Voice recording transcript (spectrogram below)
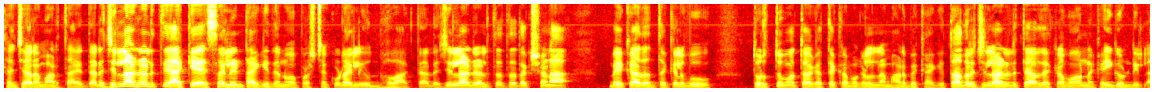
ಸಂಚಾರ ಮಾಡ್ತಾ ಇದ್ದಾರೆ. ಜಿಲ್ಲಾಡಳಿತ ಯಾಕೆ ಸೈಲೆಂಟ್ ಆಗಿದೆ ಅನ್ನುವ ಪ್ರಶ್ನೆ ಕೂಡ ಇಲ್ಲಿ ಉದ್ಭವ ಆಗ್ತಾ ಇದೆ. ಜಿಲ್ಲಾಡಳಿತ ತತ್ಕ್ಷಣ ಬೇಕಾದಂಥ ಕೆಲವು ತುರ್ತು ಮತ್ತು ಅಗತ್ಯ ಕ್ರಮಗಳನ್ನು ಮಾಡಬೇಕಾಗಿತ್ತು. ಆದರೆ ಜಿಲ್ಲಾಡಳಿತ ಯಾವುದೇ ಕ್ರಮವನ್ನು ಕೈಗೊಂಡಿಲ್ಲ.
